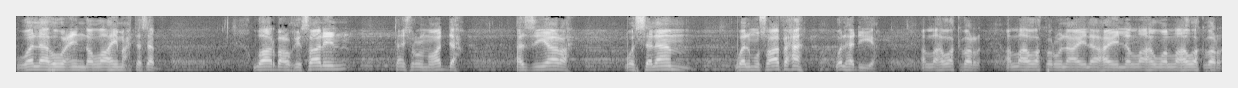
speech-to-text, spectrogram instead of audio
وله عند الله ما احتسب. وأربع خصال تنشر المودة الزيارة والسلام والمصافحة والهدية. الله أكبر الله أكبر لا إله إلا الله والله أكبر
